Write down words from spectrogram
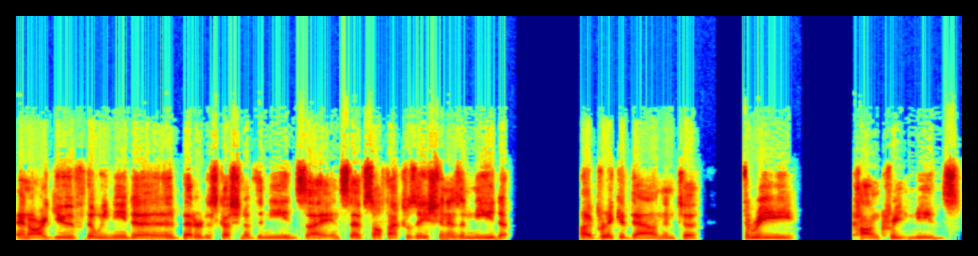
and argue that we need a, a better discussion of the needs. I instead of self-actualization as a need, I break it down into three concrete needs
